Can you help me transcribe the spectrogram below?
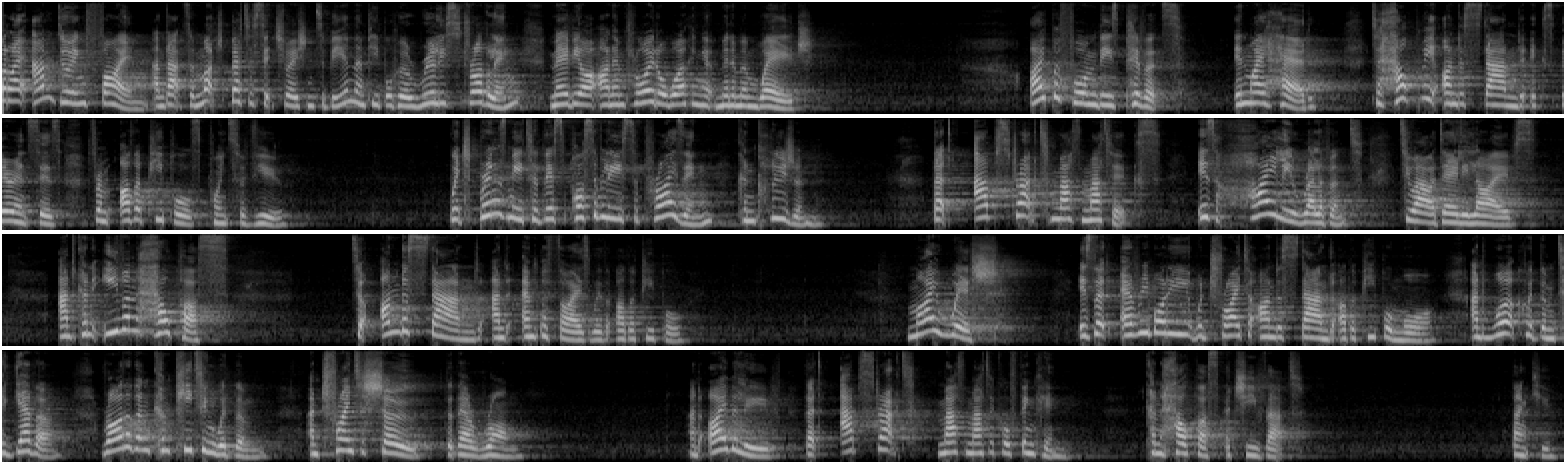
But I am doing fine, and that's a much better situation to be in than people who are really struggling, maybe are unemployed or working at minimum wage. I perform these pivots in my head to help me understand experiences from other people's points of view. Which brings me to this possibly surprising conclusion that abstract mathematics is highly relevant to our daily lives and can even help us to understand and empathize with other people. My wish is that everybody would try to understand other people more and work with them together rather than competing with them and trying to show that they're wrong. And I believe that abstract mathematical thinking can help us achieve that. Thank you.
